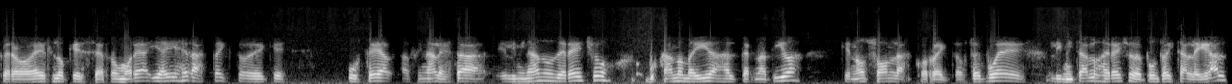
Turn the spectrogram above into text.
pero es lo que se rumorea y ahí es el aspecto de que usted al final está eliminando un derecho, buscando medidas alternativas que no son las correctas. Usted puede limitar los derechos desde el punto de vista legal,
